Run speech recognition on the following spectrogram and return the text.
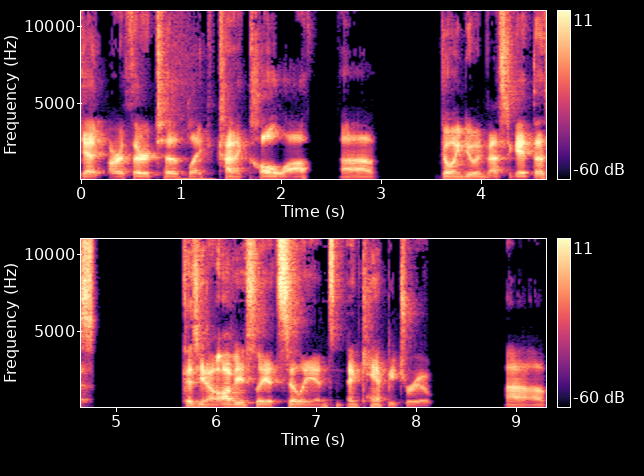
get Arthur to like kind of call off uh, going to investigate this because you know obviously it's silly and and can't be true. Um,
